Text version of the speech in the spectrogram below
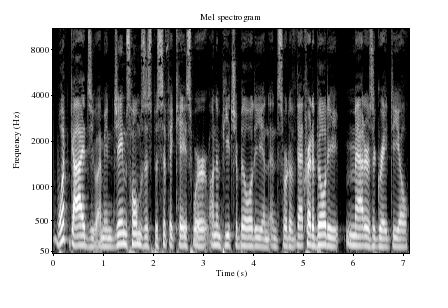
what guides you? I mean, James Holmes is a specific case where unimpeachability and, and sort of that credibility matters a great deal.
